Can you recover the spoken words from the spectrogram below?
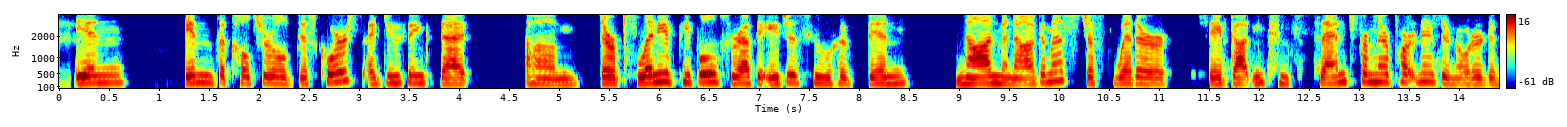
mm-hmm. in in the cultural discourse, I do think that um, there are plenty of people throughout the ages who have been non monogamous, just whether they've gotten consent from their partners in order to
